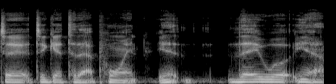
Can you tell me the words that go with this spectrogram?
to to get to that point. You know, they will, you know,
